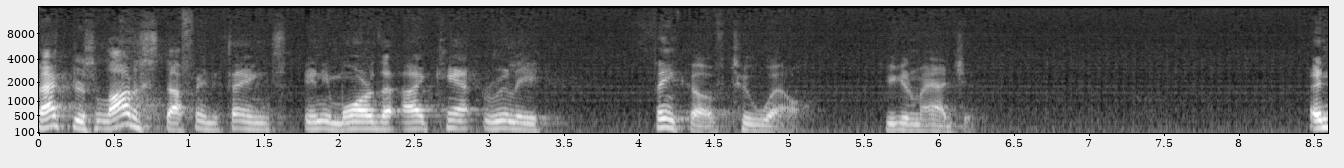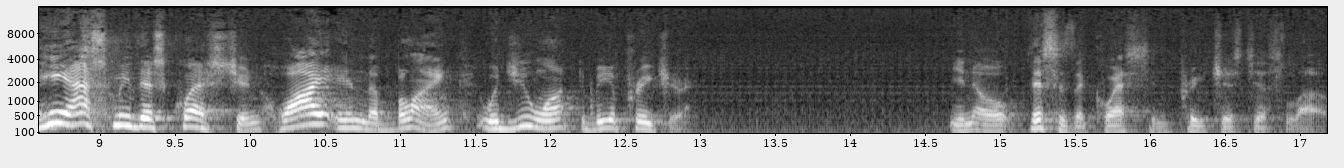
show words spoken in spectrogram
fact, there's a lot of stuff in things anymore that I can't really think of too well. You can imagine. And he asked me this question why in the blank would you want to be a preacher? You know, this is a question preachers just love.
